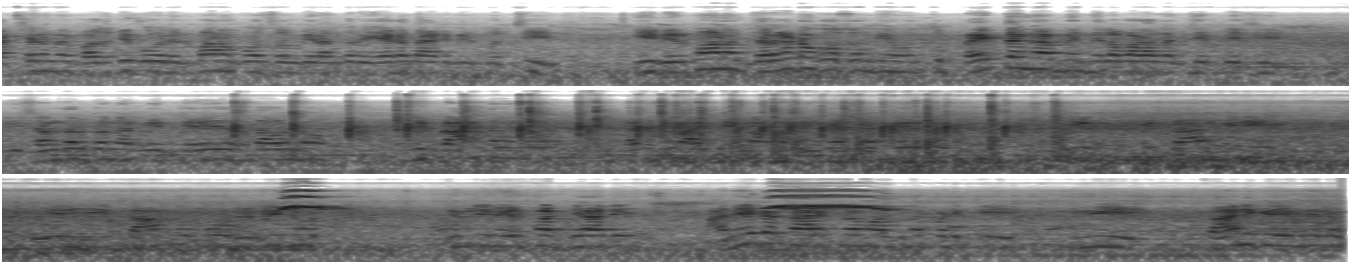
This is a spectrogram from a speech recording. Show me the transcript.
తక్షణమే బస్ డిపో నిర్మాణం కోసం మీరందరూ ఏకతాటి మీదకి వచ్చి ఈ నిర్మాణం జరగడం కోసం మేము వంతు ప్రయత్నంగా మీరు నిలబడాలని చెప్పేసి ఈ సందర్భంగా మేము తెలియజేస్తా ఉన్నాం. ఈ ప్రాంతంలో కలిసి ఈ ఈ ప్రాంతిని ఈ ఈ ప్రాంతంలో రెవెన్యూ డివిజన్ ఏర్పాటు చేయాలి. అనేక కార్యక్రమాలు ఉన్నప్పటికీ ఇవి స్థానిక ఎమ్మెల్యే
